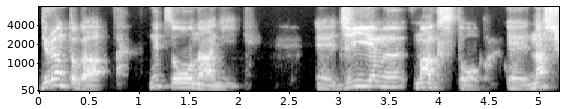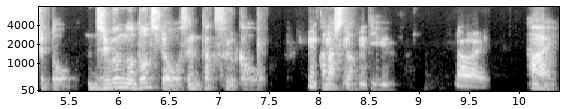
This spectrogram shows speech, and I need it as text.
デュラントがネッツオーナーに、えー GM マークスと、えーナッシュと自分のどちらを選択するかを話したっていう。はい。はい。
